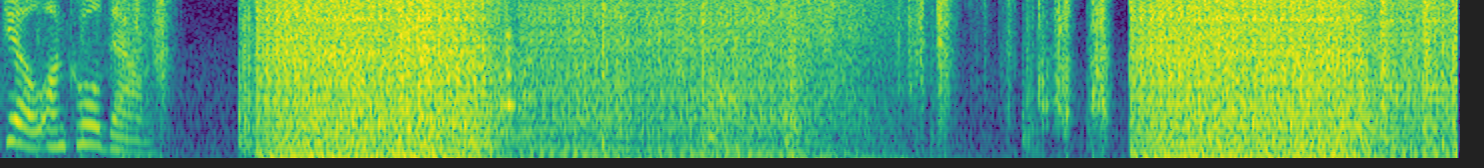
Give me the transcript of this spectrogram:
Skill on cooldown.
